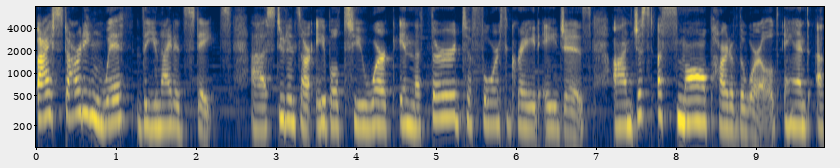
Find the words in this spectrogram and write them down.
By starting with the United States, uh, students are able to work in the third to fourth grade ages on just a small part of the world and a,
